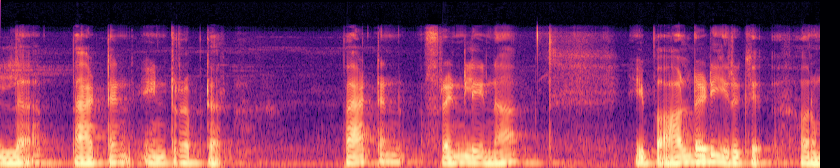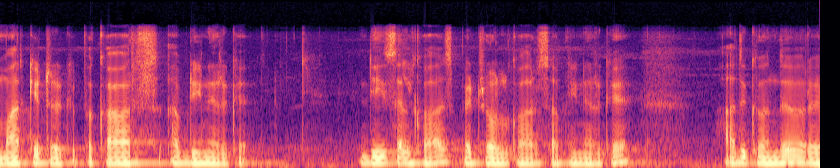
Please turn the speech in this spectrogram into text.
இல்லை பேட்டர்ன் இன்ட்ரப்டர் பேட்டர்ன் ஃப்ரெண்ட்லினா இப்போ ஆல்ரெடி இருக்குது ஒரு மார்க்கெட் இருக்குது இப்போ கார்ஸ் அப்படின்னு இருக்குது டீசல் கார்ஸ் பெட்ரோல் கார்ஸ் அப்படின்னு இருக்குது அதுக்கு வந்து ஒரு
